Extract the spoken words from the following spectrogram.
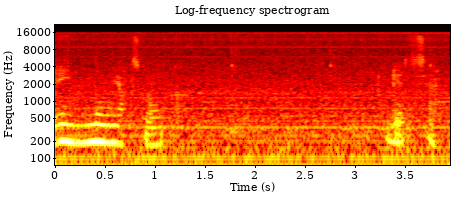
Ей, много як смолка. Гледайте сега.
